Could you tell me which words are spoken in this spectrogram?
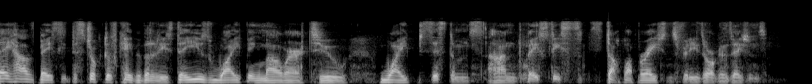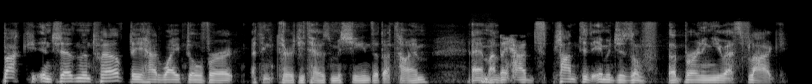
they have basically destructive capabilities. They use wiping malware to wipe systems and basically stop operations for these organizations. Back in 2012, they had wiped over, I think, 30,000 machines at that time, um, and they had planted images of a burning US flag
